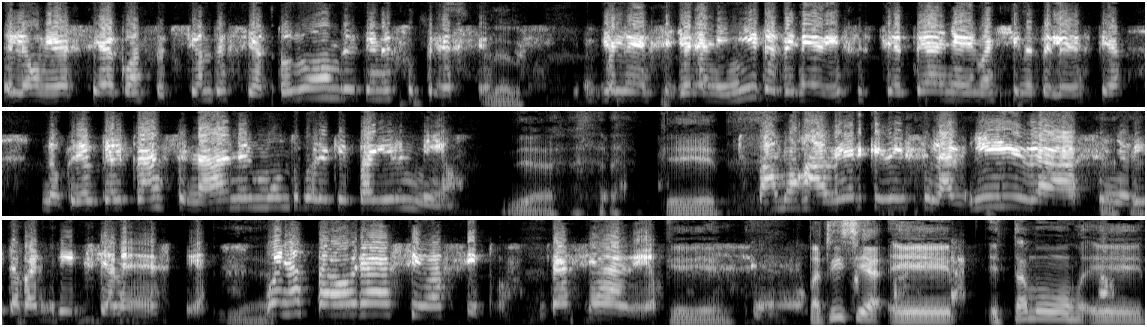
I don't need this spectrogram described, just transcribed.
en la Universidad de Concepción decía, todo hombre tiene su precio. Yo le decía, yo era niñita, tenía 17 años, imagínate, le decía, no creo que alcance nada en el mundo para que pague el mío. Ya. Vamos a ver qué dice la vida, señorita Patricia, me decía. Bueno, hasta ahora ha sido así, pues. gracias a Dios. Qué bien. Patricia, eh, estamos eh,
